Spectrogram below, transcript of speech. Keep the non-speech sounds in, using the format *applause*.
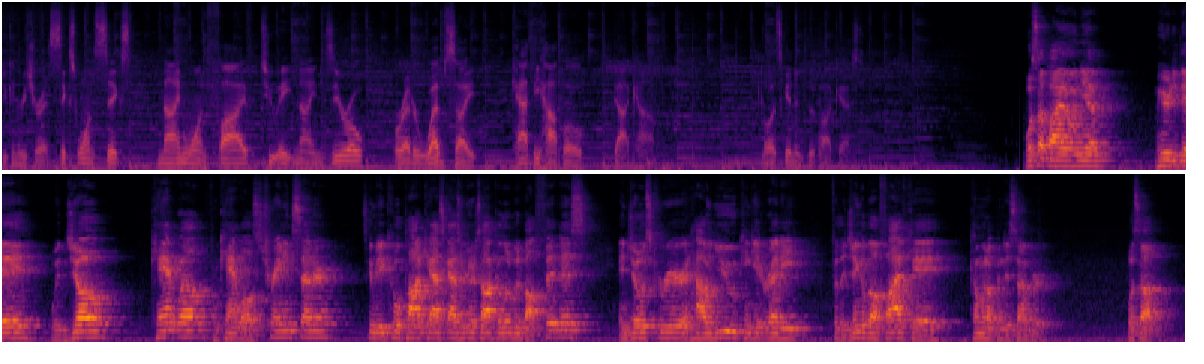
You can reach her at 616 915 2890 or at her website, kathyhoppo.com. Let's get into the podcast. What's up, Ionia? I'm here today with Joe Cantwell from Cantwell's Training Center. It's going to be a cool podcast, guys. We're going to talk a little bit about fitness and Joe's career and how you can get ready for the Jingle Bell 5K coming up in December. What's up?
